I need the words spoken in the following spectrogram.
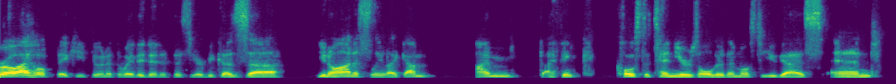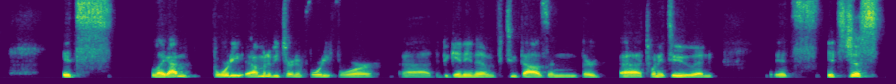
bro, I hope they keep doing it the way they did it this year because, uh, you know, honestly, like I'm, I'm, I think close to 10 years older than most of you guys. And it's like, I'm 40, I'm going to be turning 44 uh, at the beginning of 2022. Uh, and it's, it's just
